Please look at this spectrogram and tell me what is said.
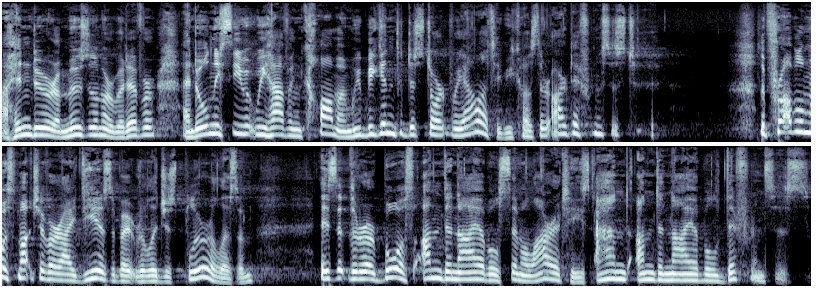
a Hindu or a Muslim or whatever, and only see what we have in common, we begin to distort reality because there are differences too. The problem with much of our ideas about religious pluralism is that there are both undeniable similarities and undeniable differences.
